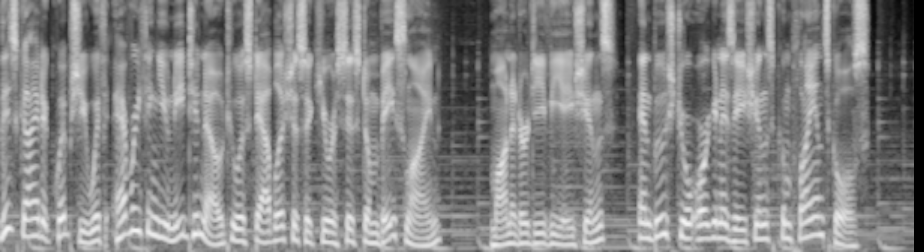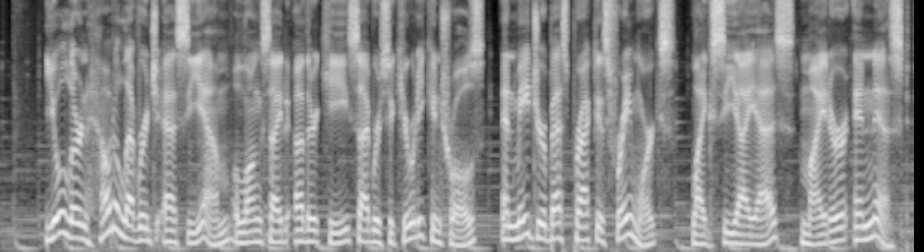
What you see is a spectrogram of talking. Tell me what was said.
This guide equips you with everything you need to know to establish a secure system baseline, monitor deviations, and boost your organization's compliance goals. You'll learn how to leverage SCM alongside other key cybersecurity controls and major best practice frameworks like CIS, MITRE, and NIST.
